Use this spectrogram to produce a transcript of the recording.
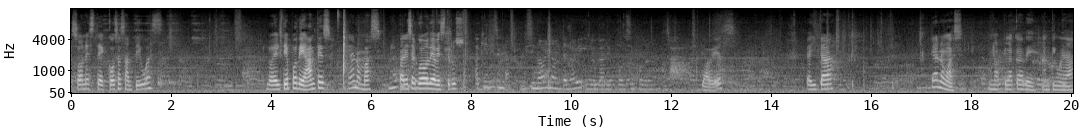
son este cosas antiguas. Lo del tiempo de antes, ya nomás. Parece el huevo de avestruz. Aquí dice, mira, 19.99 y lo daré por 5 dólares. Ya ves. Ahí está. Ya nomás. Una placa de antigüedad.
